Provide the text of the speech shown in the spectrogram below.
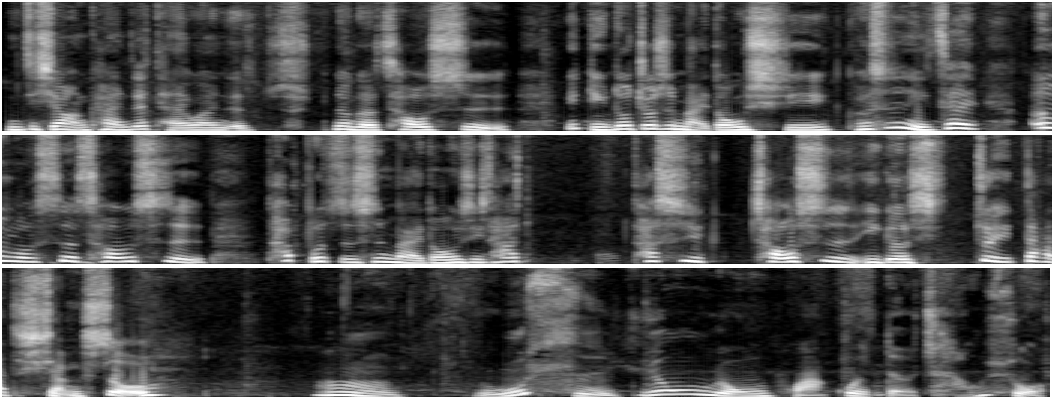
你想想看，在台湾的那个超市，你顶多就是买东西。可是你在俄罗斯的超市，它不只是买东西，它它是超市一个最大的享受。嗯，如此雍容华贵的场所，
